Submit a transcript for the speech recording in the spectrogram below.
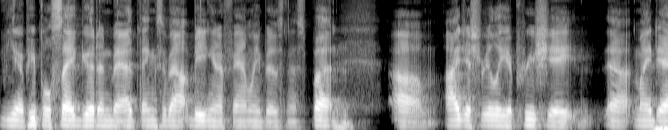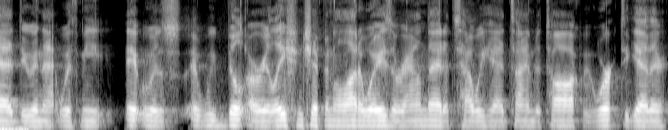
you know, people say good and bad things about being in a family business, but Mhm. um, I just really appreciate uh, my dad doing that with me. It was uh, we built our relationship in a lot of ways around that. It's how we had time to talk. We worked together,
